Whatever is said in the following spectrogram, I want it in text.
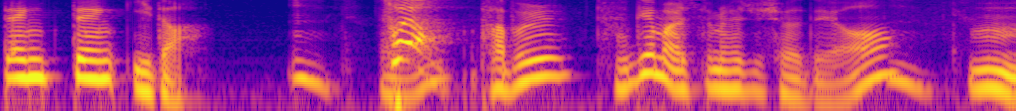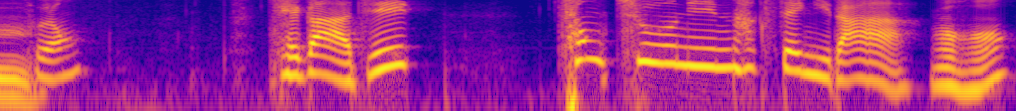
땡땡이다. 소영. 답을 두 개 말씀을 해주셔야 돼요. 음. 소영. 제가 아직 청춘인 학생이라 어허.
